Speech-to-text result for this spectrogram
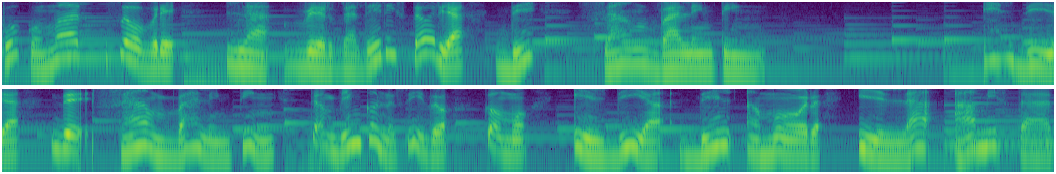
poco más sobre la verdadera historia de San Valentín. El día de San Valentín, también conocido como el Día del Amor y la Amistad,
